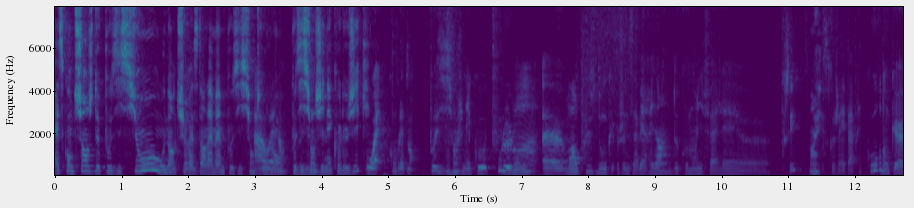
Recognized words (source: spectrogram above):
Est-ce qu'on te change de position ou non Tu restes dans la même position ah tout le long Position gynécologique? Ouais, complètement. Position mhm. gynéco tout le long. Euh, moi en plus, donc je ne savais rien de comment il fallait euh, pousser parce que j'avais pas pris de cours. Donc euh,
